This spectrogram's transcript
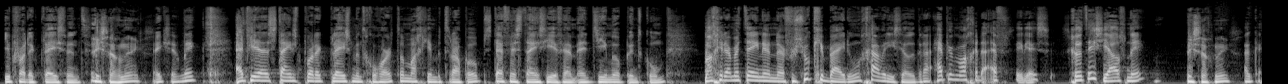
Je product placement. Ik zeg niks. Ik zeg niks. Heb je Stijn's product placement gehoord? Dan mag je hem betrappen op steffensteincfm.gmail.com. Mag je daar meteen een eh, verzoekje bij doen? Gaan we die zo draaien. Heb je hem al gedaan? Even serieus. Schud is, ja of nee? Ik zeg niks. Oké.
